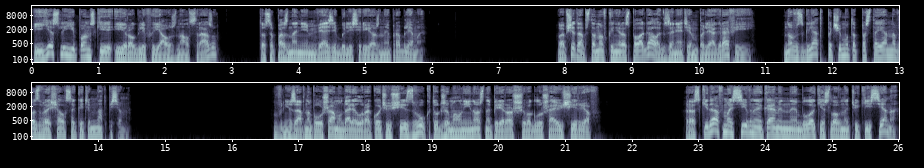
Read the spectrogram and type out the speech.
И если японские иероглифы я узнал сразу, то с опознанием вязи были серьезные проблемы. Вообще-то обстановка не располагала к занятиям полиографией, но взгляд почему-то постоянно возвращался к этим надписям. Внезапно по ушам ударил ракочущий звук, тут же молниеносно переросший в оглушающий рев. Раскидав массивные каменные блоки, словно тюки сена,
